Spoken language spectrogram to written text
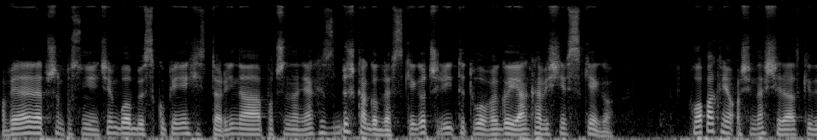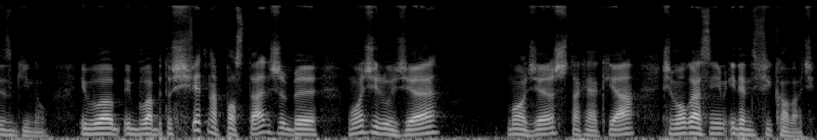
O wiele lepszym posunięciem byłoby skupienie historii na poczynaniach Zbyszka Godlewskiego, czyli tytułowego Janka Wiśniewskiego. Chłopak miał 18 lat, kiedy zginął. I, I byłaby to świetna postać, żeby młodzi ludzie, młodzież, tak jak ja, się mogła z nim identyfikować.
